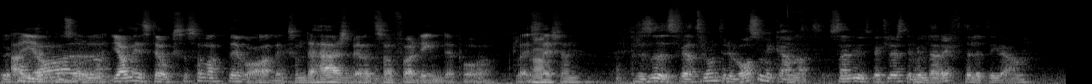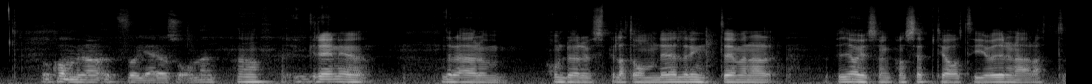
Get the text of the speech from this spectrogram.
Eller kom Ja, det jag, jag minns det också som att det var liksom det här spelet som förde in det på Playstation. Precis, för jag tror inte det var så mycket annat. Sen utvecklades det väl därefter lite grann. Och kom med några uppföljare och så, men Ja, grejen är det där om, om du hade spelat om det eller inte. Jag menar, vi har ju som koncept, jag och Theo, i den här att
